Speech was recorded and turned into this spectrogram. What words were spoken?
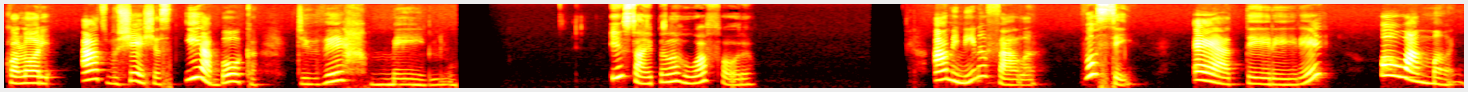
colore as bochechas e a boca de vermelho. E sai pela rua afora. A menina fala: Você é a tererê ou a mãe?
